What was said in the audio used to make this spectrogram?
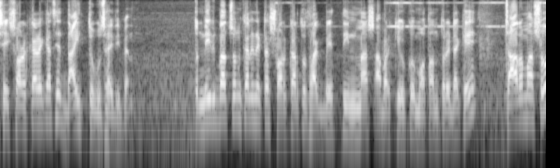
সেই সরকারের কাছে দায়িত্ব বুঝাই দিবেন। তো নির্বাচনকালীন একটা সরকার তো থাকবে, তিন মাস আবার কেউ কেউ মতান্তর এটাকে চার মাসও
